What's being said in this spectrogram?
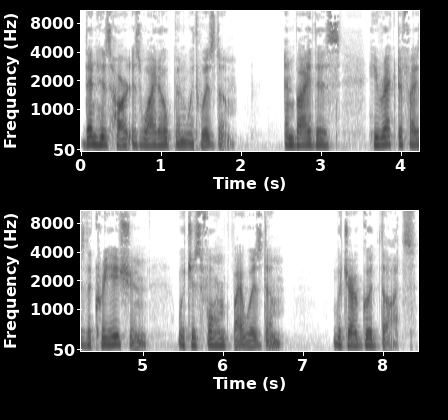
then his heart is wide open with wisdom, and by this he rectifies the creation which is formed by wisdom, which are good thoughts.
